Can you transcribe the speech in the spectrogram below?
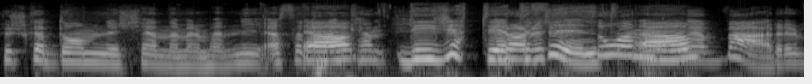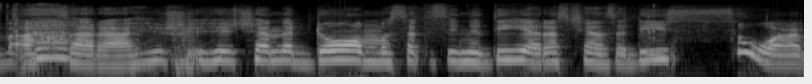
Hur ska de nu känna med de här nya? Alltså Ja, han kan det är jätte, dra det så Ja. många varv. Att så här, hur, hur känner de och sätta sig in i deras känslor. Det är så...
